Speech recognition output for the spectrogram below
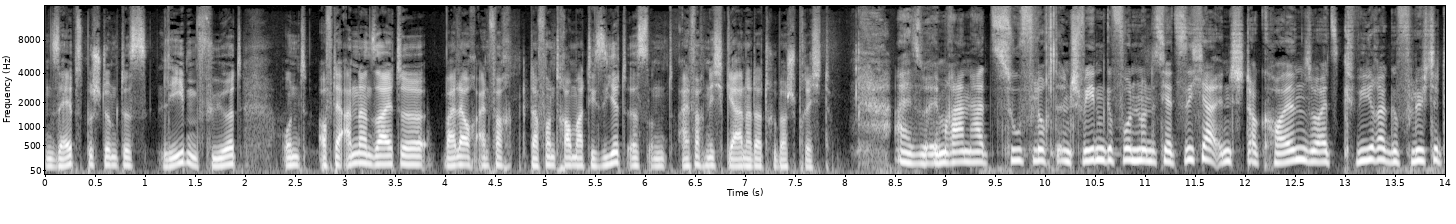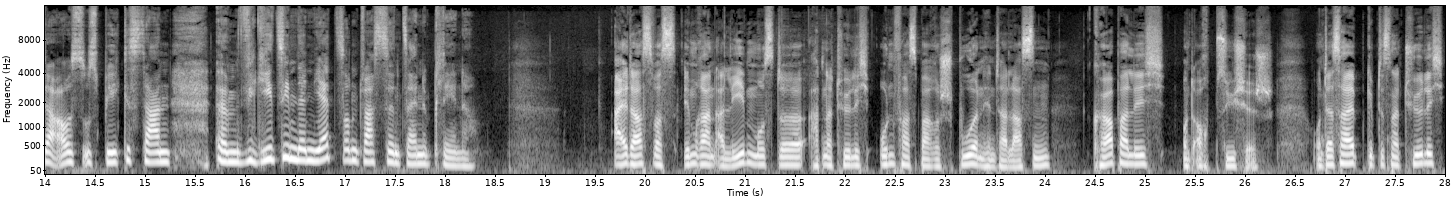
ein selbstbestimmtes Leben führt und auf der anderen Seite, weil er auch einfach davon traumatisiert ist und einfach nicht gerne darüber spricht. Also Imran hat Zuflucht in Schweden gefunden und ist jetzt sicher in Stockholm, so als queerer Geflüchteter aus Usbekistan. Ähm, wie geht's ihm denn jetzt und was sind seine Pläne? All das, was Imran erleben musste, hat natürlich unfassbare Spuren hinterlassen, körperlich und auch psychisch. Und deshalb gibt es natürlich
